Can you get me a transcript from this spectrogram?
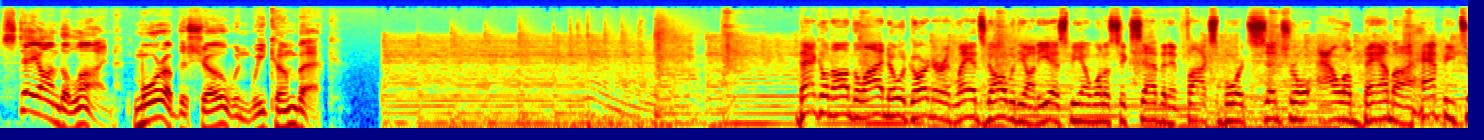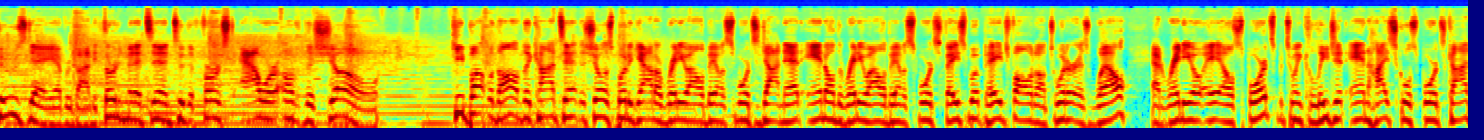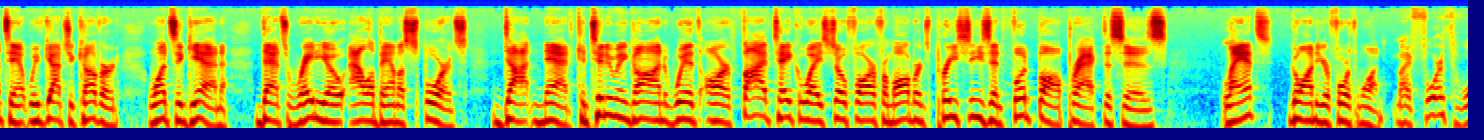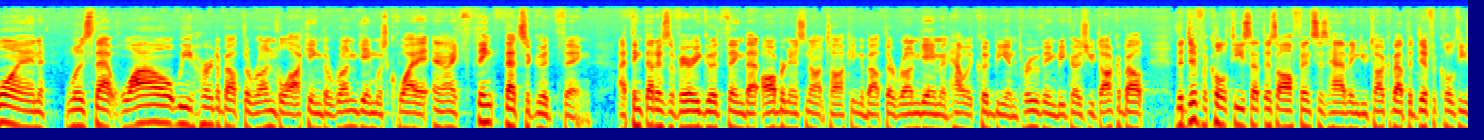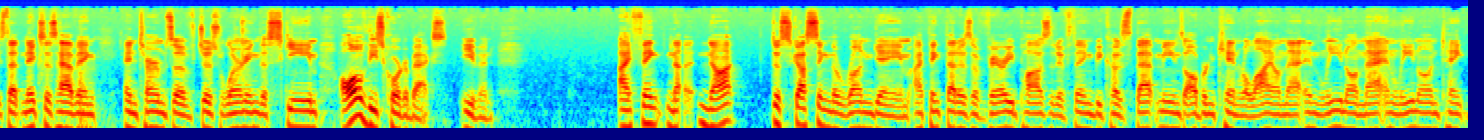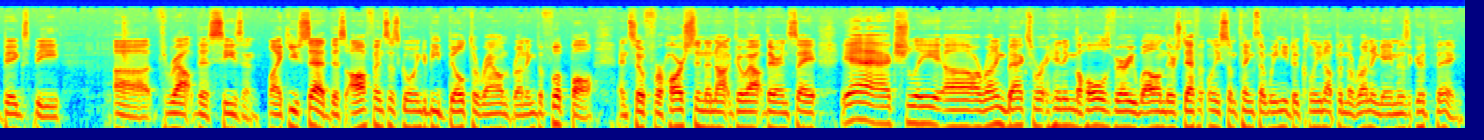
Stay on the line. More of the show when we come back. Back on On the Line, Noah Gardner and Lance Dawe with you on ESPN 1067 and Fox Sports Central Alabama. Happy Tuesday, everybody. 30 minutes into the first hour of the show. Keep up with all of the content the show is putting out on RadioAlabamaSports.net and on the Radio Alabama Sports Facebook page. Followed on Twitter as well at Radio AL Sports. Between collegiate and high school sports content, we've got you covered. Once again, that's Radio Alabama Sports.net. Continuing on with our five takeaways so far from Auburn's preseason football practices. Lance, go on to your fourth one. My fourth one was that while we heard about the run blocking, the run game was quiet, and I think that's a good thing. I think that is a very good thing that Auburn is not talking about their run game and how it could be improving because you talk about the difficulties that this offense is having, you talk about the difficulties that Nix is having in terms of just learning the scheme, all of these quarterbacks, even. I think not, not discussing the run game, I think that is a very positive thing because that means Auburn can rely on that and lean on that and lean on Tank Bigsby uh, throughout this season. Like you said, this offense is going to be built around running the football. And so for Harsin to not go out there and say, yeah, actually, uh, our running backs weren't hitting the holes very well, and there's definitely some things that we need to clean up in the running game is a good thing.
